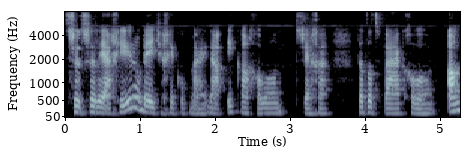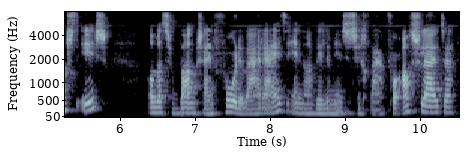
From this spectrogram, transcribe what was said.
ze, ze reageren een beetje gek op mij. Nou, ik kan gewoon zeggen dat dat vaak gewoon angst is. Omdat ze bang zijn voor de waarheid. En dan willen mensen zich vaak voor afsluiten.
